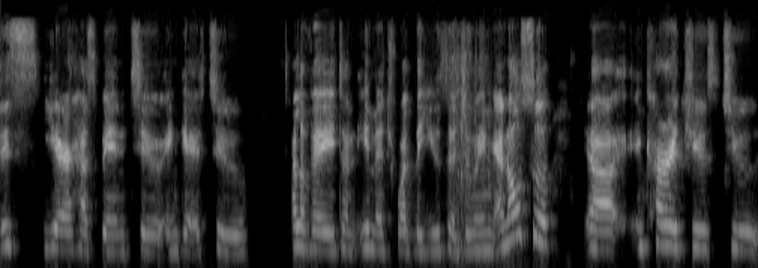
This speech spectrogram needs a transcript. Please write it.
this year has been to engage, to elevate and image what the youth are doing, and also uh, encourage youth to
